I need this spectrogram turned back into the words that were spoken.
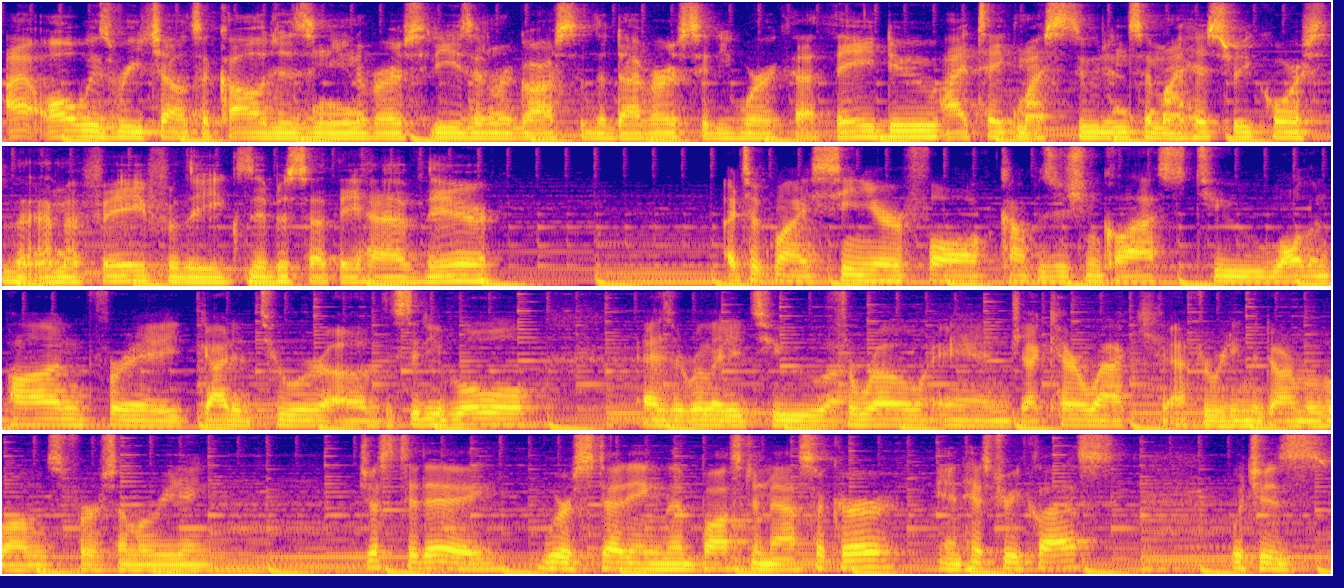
I always reach out to colleges and universities in regards to the diversity work that they do. I take my students in my history course to the MFA for the exhibits that they have there. I took my senior fall composition class to Walden Pond for a guided tour of the city of Lowell as it related to uh, Thoreau and Jack Kerouac after reading the Dharma Bums for summer reading. Just today, we're studying the Boston Massacre in history class, which is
